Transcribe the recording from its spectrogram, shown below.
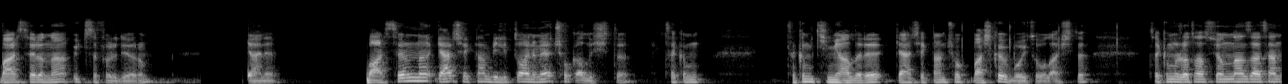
Barcelona 3-0 diyorum. Yani Barcelona gerçekten birlikte oynamaya çok alıştı. Takım takım kimyaları gerçekten çok başka bir boyuta ulaştı. Takımın rotasyonundan zaten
